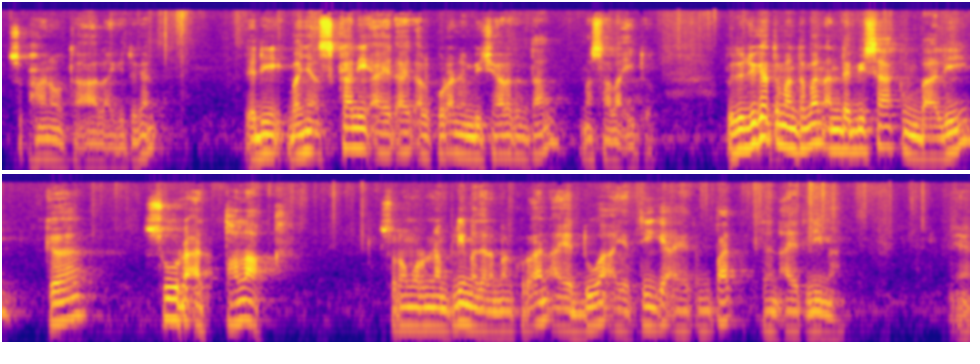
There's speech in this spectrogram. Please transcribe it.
subhanahu wa ta'ala gitu kan. Jadi banyak sekali ayat-ayat Al-Quran yang bicara tentang masalah itu. Begitu juga teman-teman Anda bisa kembali ke surah At-Talaq Surah nomor 65 dalam Al-Quran ayat 2, ayat 3, ayat 4, dan ayat 5. Ya.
